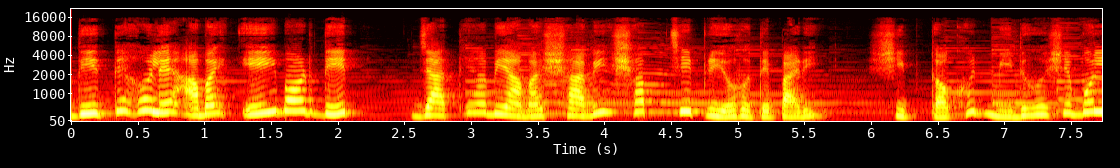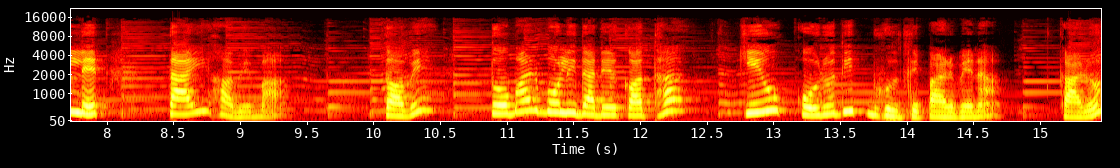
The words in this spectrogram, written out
দিতে হলে আমায় এই বর দিন, যাতে আমি আমার স্বামীর সবচেয়ে প্রিয় হতে পারি। শিব তখন মৃদু হেসে বললেন, তাই হবে মা। তবে তোমার বলিদানের কথা কেউ কোনোদিন ভুলতে পারবে না। কারণ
